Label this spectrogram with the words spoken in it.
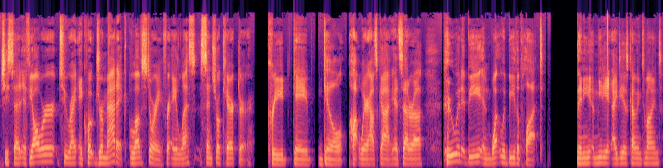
She said, "If y'all were to write a quote dramatic love story for a less central character." Creed, Gabe, Gil, Hot Warehouse Guy, etc. Who would it be and what would be the plot? Any immediate ideas coming to mind?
